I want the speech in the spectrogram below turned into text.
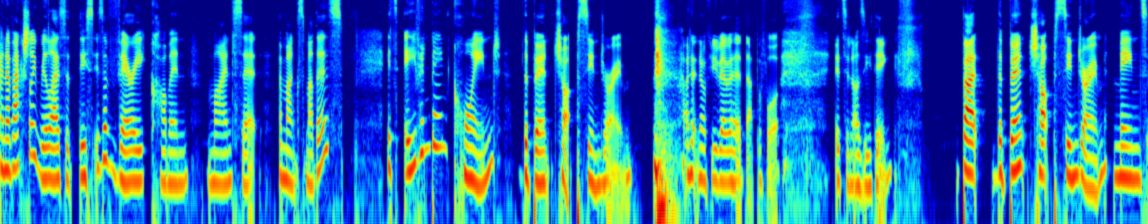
And I've actually realized that this is a very common mindset amongst mothers. It's even been coined the burnt chop syndrome. I don't know if you've ever heard that before. It's an Aussie thing. But the burnt chop syndrome means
